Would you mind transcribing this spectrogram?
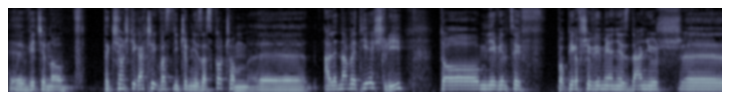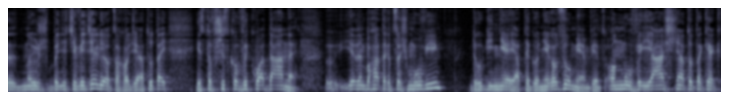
E, wiecie, no te książki raczej was niczym nie zaskoczą, e, ale nawet jeśli, to mniej więcej w po pierwszej wymianie zdań już, e, no już będziecie wiedzieli o co chodzi, a tutaj jest to wszystko wykładane. Jeden bohater coś mówi, drugi nie, ja tego nie rozumiem, więc on mu wyjaśnia to tak jak,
